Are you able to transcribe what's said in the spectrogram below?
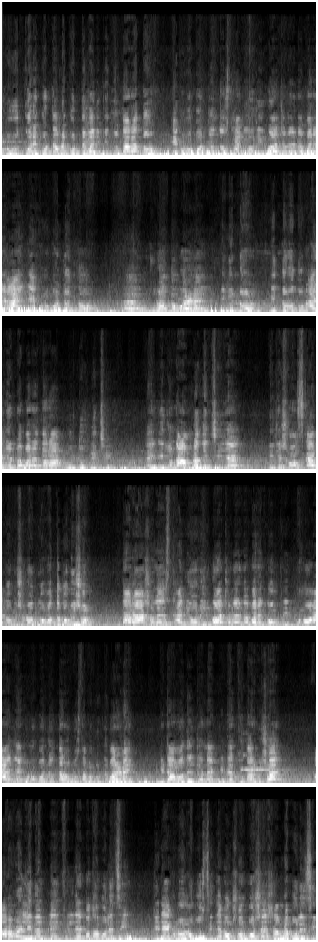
অনুরোধ করে করতে, আমরা করতে পারি। কিন্তু তারা তো এখনও পর্যন্ত স্থানীয় নির্বাচনের ব্যাপারে আইন এখনও পর্যন্ত চূড়ান্ত করে নাই। বিভিন্ন নিত্য নতুন আইনের ব্যাপারে তারা উদ্যোগ নিচ্ছে। এই জন্য আমরা দেখছি যে এই যে সংস্কার কমিশন, ঐক্যমত্য কমিশন, তারা আসলে স্থানীয় নির্বাচনের ব্যাপারে কংক্রিট কোনো আইন এখনও পর্যন্ত তারা উপস্থাপন করতে পারে নাই। এটা আমাদের জন্য একটি ব্যর্থতার বিষয়। আর আমরা লেভেল প্লেইং ফিল্ডের কথা বলেছি, যেটা এখন অনুপস্থিত। এবং সর্বশেষ আমরা বলেছি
